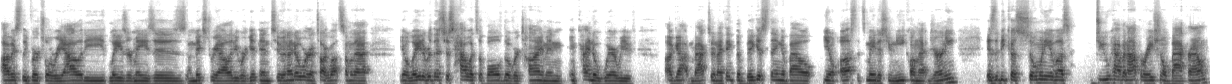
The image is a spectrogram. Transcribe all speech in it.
obviously virtual reality, laser mazes, mixed reality we're getting into. And I know we're going to talk about some of that, you know, later, but that's just how it's evolved over time and, and kind of where we've uh, gotten back to. And I think the biggest thing about, you know, us that's made us unique on that journey is that because so many of us do have an operational background,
